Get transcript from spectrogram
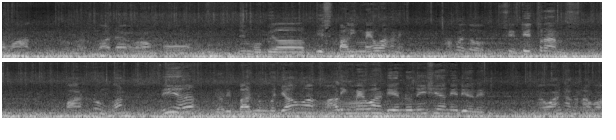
pesawat gitu kan nggak ada rokok Ini mobil bis paling mewah nih, apa tuh? City Trans. Bandung kan? Iya, dari Bandung ke Jawa. Paling mewah di Indonesia nih dia nih. mewahnya kenapa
